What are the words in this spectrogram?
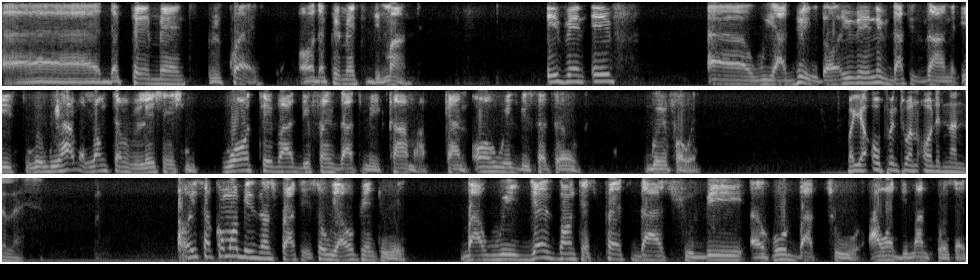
uh, the payment request or the payment demand. Even if uh, we agreed, or even if that is done, is we have a long-term relationship. Whatever difference that may come up can always be settled going forward. But you're open to an audit nonetheless. Oh, it's a common business practice, so we are open to it. But we just don't expect that should be a holdback to our demand process.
